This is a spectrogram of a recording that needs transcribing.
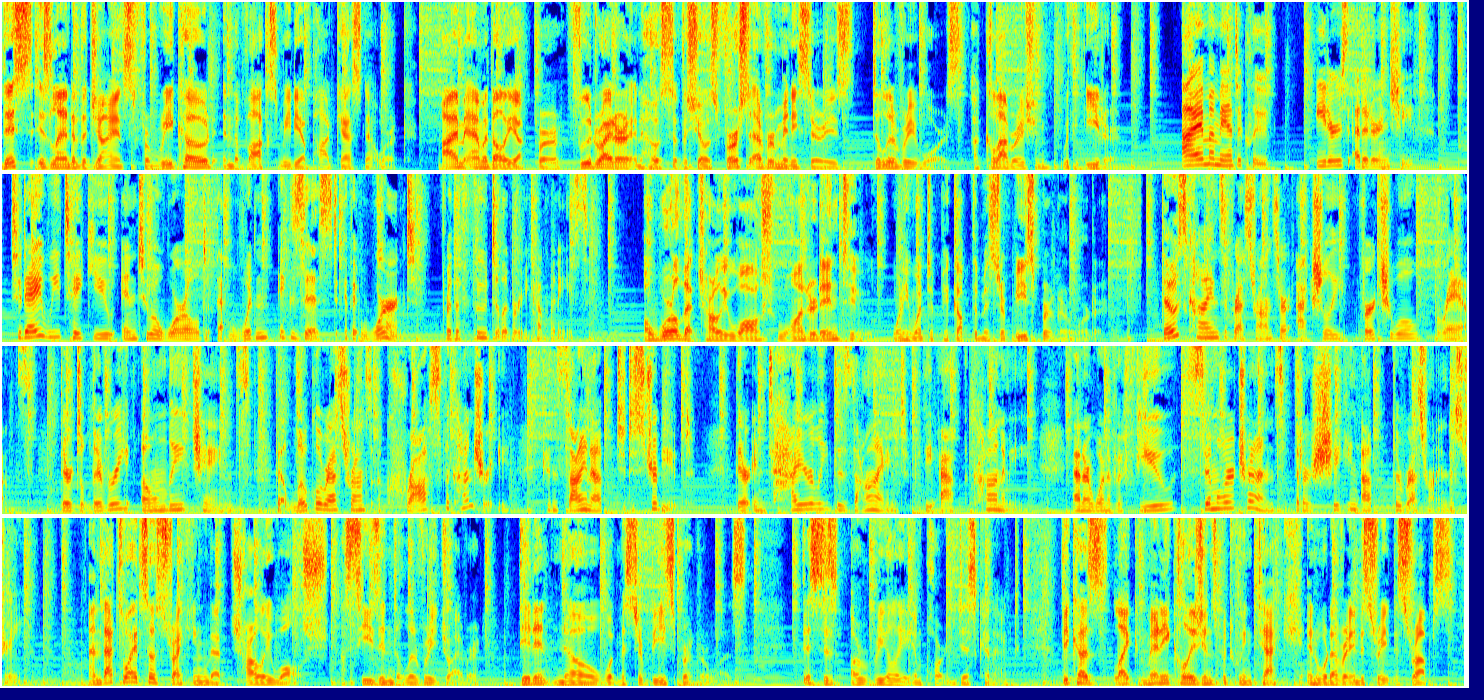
This is Land of the Giants from Recode and the Vox Media Podcast Network. I'm Ahmed Ali Akbar, food writer and host of the show's first ever miniseries, Delivery Wars, a collaboration with Eater. I'm Amanda Kludt, Eater's editor in chief. Today, we take you into a world that wouldn't exist if it weren't for the food delivery companies. A world that Charlie Walsh wandered into when he went to pick up the Mr. Beast Burger order. Those kinds of restaurants are actually virtual brands. They're delivery only chains that local restaurants across the country can sign up to distribute. They're entirely designed for the app economy and are one of a few similar trends that are shaking up the restaurant industry. And that's why it's so striking that Charlie Walsh, a seasoned delivery driver, didn't know what Mr. Beast Burger was. This is a really important disconnect. Because, like many collisions between tech and whatever industry it disrupts,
